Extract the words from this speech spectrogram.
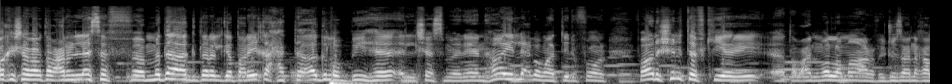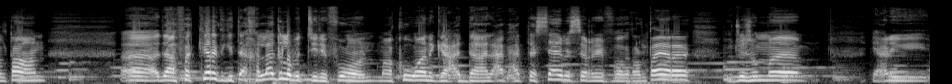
أوكي شباب طبعا للأسف ما أقدر ألقى طريقة حتى أقلب بيها شو اسمه لأن هاي اللعبة مال التليفون. فأنا شنو تفكيري؟ آه، طبعا والله ما أعرف يجوز أنا غلطان. آه، إذا فكرت قلت أخل أقلب التليفون ماكو وأنا قاعد ألعب حتى السهم السري فوق طنطيرة يجوز هم يعني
